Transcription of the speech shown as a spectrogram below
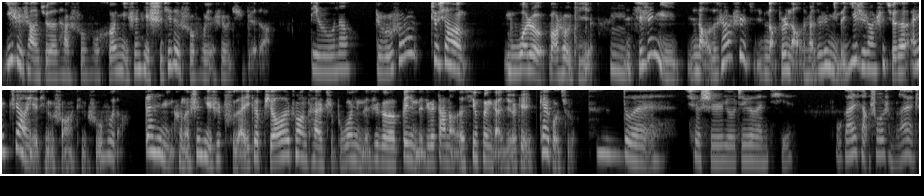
意识上觉得它舒服，和你身体实际的舒服也是有区别的。比如呢？比如说，就像窝着玩手机，嗯，其实你脑子上是脑不是脑子上，就是你的意识上是觉得，哎，这样也挺爽，挺舒服的。但是你可能身体是处在一个疲劳的状态，只不过你的这个被你的这个大脑的兴奋感觉给盖过去了。嗯，对，确实有这个问题。我刚才想说什么来着？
